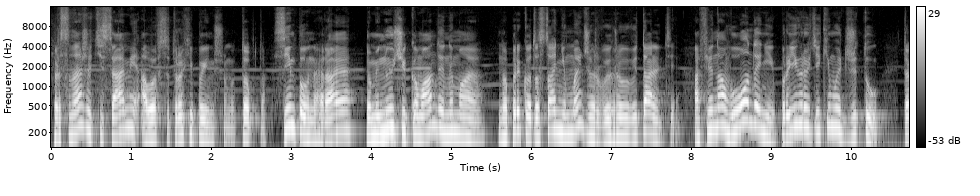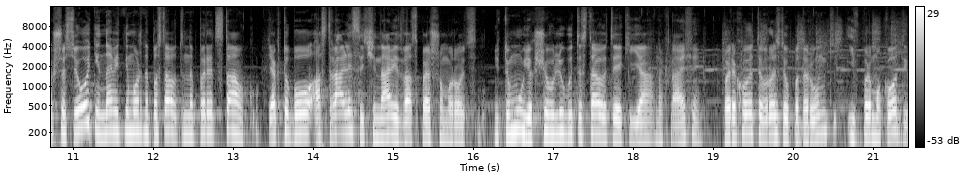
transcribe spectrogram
Персонажі ті самі, але все трохи по-іншому. Тобто, Сімпл не грає, домінуючої команди немає. Наприклад, останній менеджер виграв у Віталіті, а фінал в Лондоні проігрують якимось G2. Так що сьогодні навіть не можна поставити наперед ставку, як то було Астраліси чи Наві в 21 році. І тому, якщо ви любите ставити, як і я, на кнайфі, переходите в розділ подарунки і в промокоди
